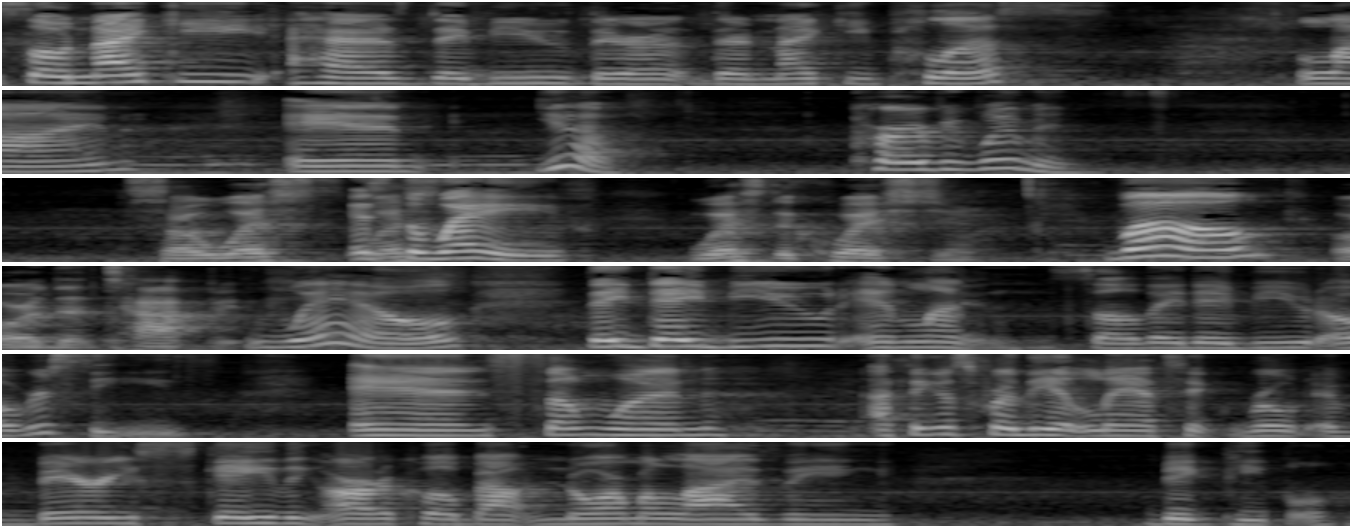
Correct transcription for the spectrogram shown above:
so Nike has debuted their their Nike Plus line, and yeah, curvy women. So what's It's what's, the wave. What's the question Well, or the topic? Well, they debuted in London, so they debuted overseas, and someone, I think it's for the Atlantic, wrote a very scathing article about normalizing big people,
